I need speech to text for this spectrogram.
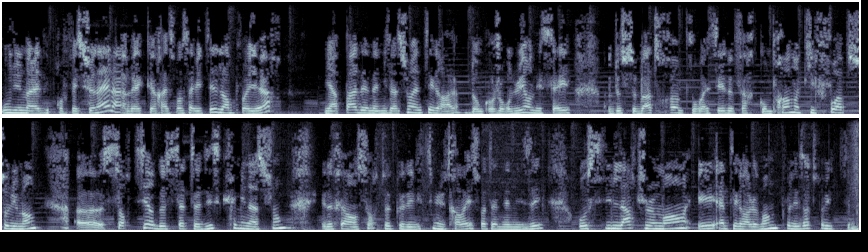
ou d'une maladie professionnelle avec responsabilité de l'employeur, il n'y a pas d'indemnisation intégrale. Donc aujourd'hui, on essaye de se battre pour essayer de faire comprendre qu'il faut absolument euh, sortir de cette discrimination et de faire en sorte que les victimes du travail soient indemnisées aussi largement et intégralement que les autres victimes.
